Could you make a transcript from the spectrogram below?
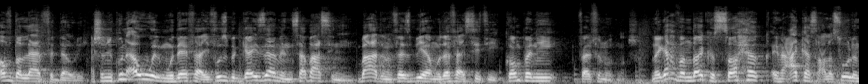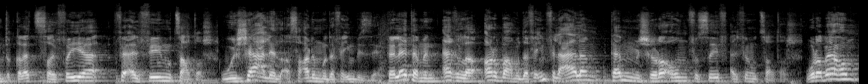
أفضل لاعب في الدوري. عشان يكون أول مدافع يفوز بالجائزه من سبع سنين. بعد ما فاز بيها مدافع السيتي كومباني في 2012 نجاح فان دايك الساحق انعكس على سوق الانتقالات الصيفية في 2019 وشعل اسعار المدافعين بالذات. ثلاثة من أغلى أربع مدافعين في العالم تم شرائهم في صيف 2019 ورابعهم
